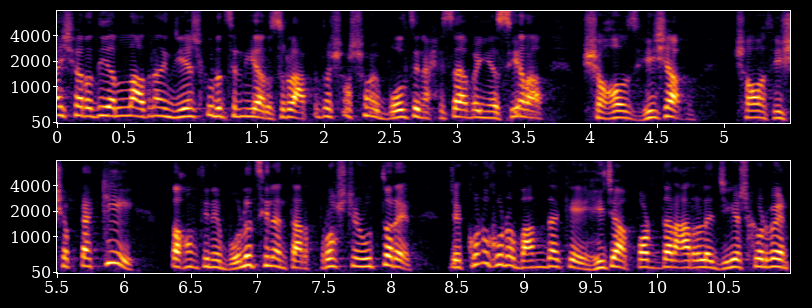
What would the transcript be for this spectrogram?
আয়সা রদি আল্লাহ আপনাকে জিজ্ঞেস করেছেন ইয়া রসুল আপনি তো সবসময় বলছেন হিসাব সিয়ারা সহজ হিসাব সহজ হিসাবটা কি? তখন তিনি বলেছিলেন তার প্রশ্নের উত্তরে যে কোনো কোনো বান্দাকে হিজাব পর্দার আড়ালে জিজ্ঞেস করবেন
